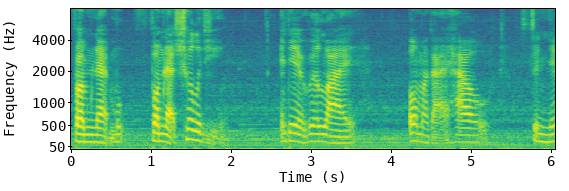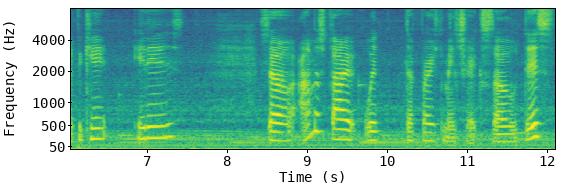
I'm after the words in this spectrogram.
from that from that trilogy and didn't realize, oh my god, how significant it is. So I'm gonna start with the first Matrix. So this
